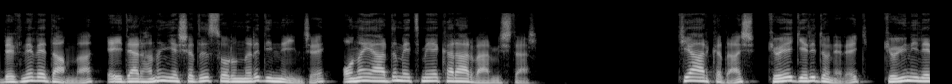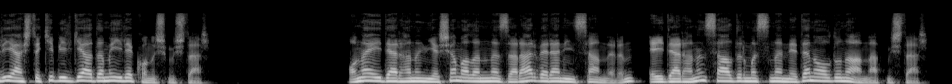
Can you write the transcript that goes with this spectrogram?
Defne ve Damla, Ejderhan'ın yaşadığı sorunları dinleyince ona yardım etmeye karar vermişler. Ki arkadaş, köye geri dönerek, köyün ileri yaştaki bilgi adamı ile konuşmuşlar. Ona Ejderhan'ın yaşam alanına zarar veren insanların, Ejderhan'ın saldırmasına neden olduğunu anlatmışlar.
